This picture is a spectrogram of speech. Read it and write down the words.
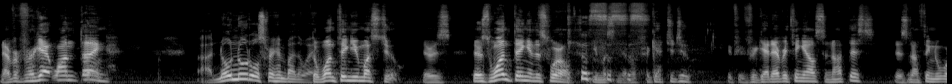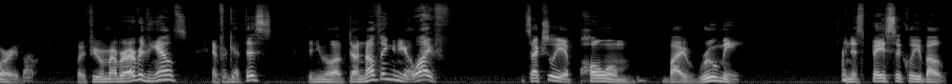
Never forget one thing. Uh, no noodles for him, by the way. The one thing you must do. There's there's one thing in this world you must never forget to do. If you forget everything else and not this, there's nothing to worry about. But if you remember everything else and forget this, then you will have done nothing in your life. It's actually a poem by Rumi. And it's basically about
